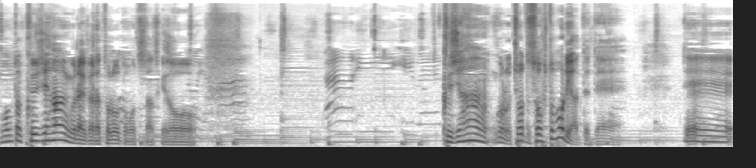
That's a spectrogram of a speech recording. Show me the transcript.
本当は9時半ぐらいから撮ろうと思ってたんですけど、9時半頃、ちょっとソフトボールやってて、で、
